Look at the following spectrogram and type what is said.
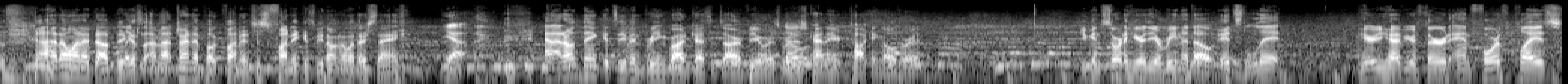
I don't want to dub Look- because I'm not trying to poke fun. It's just funny because we don't know what they're saying. Yeah. And I don't think it's even being broadcasted to our viewers. We're No. just kind of talking over it. You can sort of hear the arena though. It's lit. Here you have your third and fourth place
